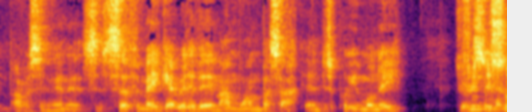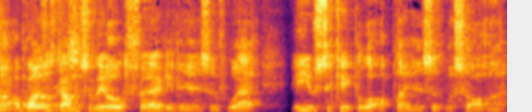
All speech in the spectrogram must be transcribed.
embarrassing, isn't it? So for me, get rid of him and Wan Bissaka and just put your money. Do you think this sort like of boils down to the old Fergie days of where he used to keep a lot of players that were sort of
